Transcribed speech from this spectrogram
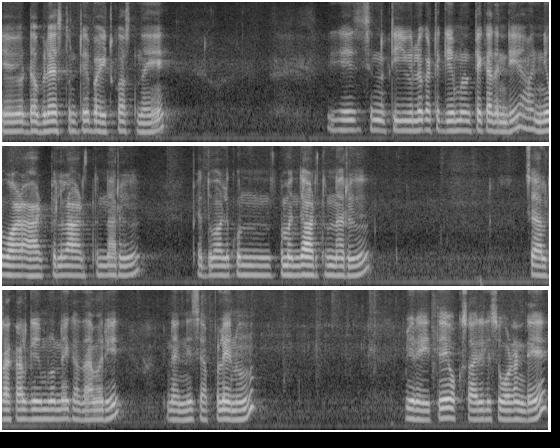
ఏవో డబ్బులు వేస్తుంటే బయటకు వస్తున్నాయి. ఏ చిన్న టీవీలో గట్ట గేమ్లు ఉంటాయి కదండి అవన్నీ పిల్లలు ఆడుతున్నారు. పెద్దవాళ్ళు కొంతమంది ఆడుతున్నారు. చాలా రకాల గేమ్లు ఉన్నాయి కదా మరి నేను అన్నీ చెప్పలేను. మీరైతే ఒకసారి వెళ్ళి చూడండి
